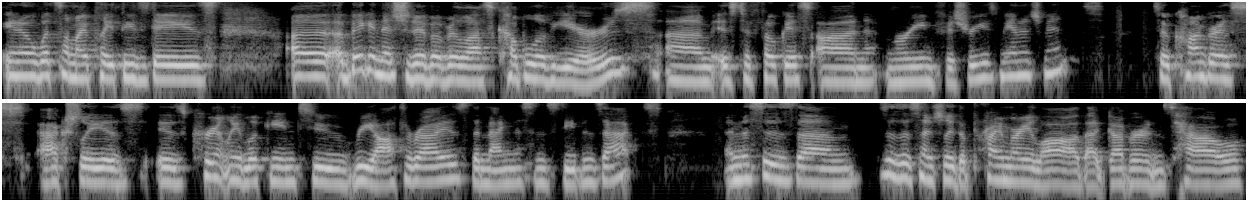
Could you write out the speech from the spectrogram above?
you know, what's on my plate these days? Uh, a big initiative over the last couple of years um, is to focus on marine fisheries management. So Congress actually is is currently looking to reauthorize the Magnuson Stevens Act, and this is um, this is essentially the primary law that governs how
